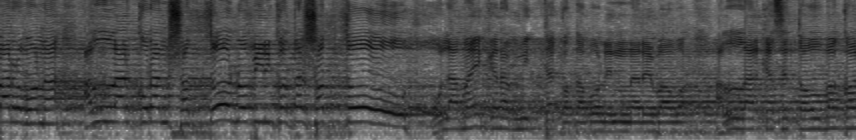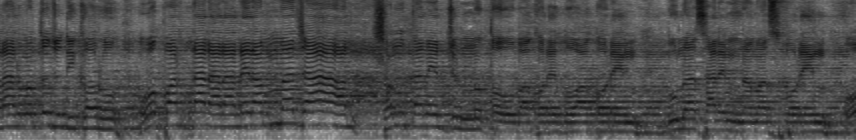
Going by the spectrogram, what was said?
পারব না। আল্লাহর কোরআন সত্য, নবীর কথা সত্য। ওলামায়ে কেরাম মিথ্যা কথা বলেন না রে বাবা। আল্লাহর কাছে তওবা করার মতো যদি করো, ও পর্দার আড়ালের আম্মা যান, সন্তানের জন্য তওবা করে দোয়া করেন ছাড়েন নামাজ পড়েন। ও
